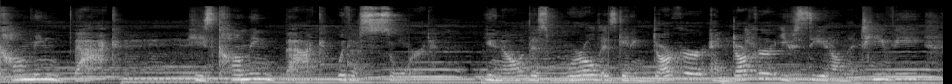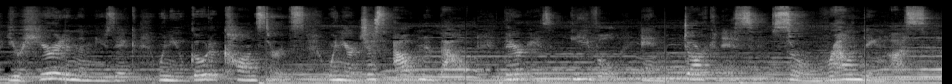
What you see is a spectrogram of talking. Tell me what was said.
coming back. He's coming back with a sword. You know, this world is getting darker and darker. You see it on the TV, you hear it in the music, when you go to concerts, when you're just out and about. There is evil and darkness surrounding us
